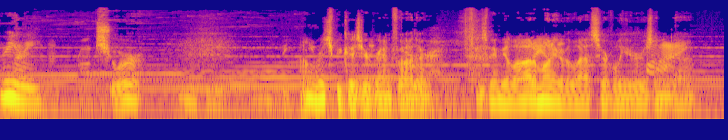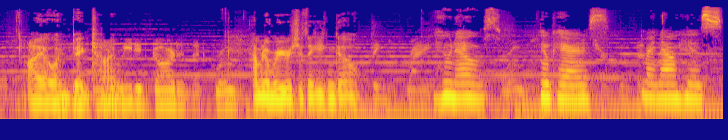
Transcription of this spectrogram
Really? Sure. I'm rich because your grandfather. He's made me a lot of money over the last several years, and uh, I owe him big time. weeded garden that grows How many more years do you think he can go? Who knows? Who cares? Right now, he is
